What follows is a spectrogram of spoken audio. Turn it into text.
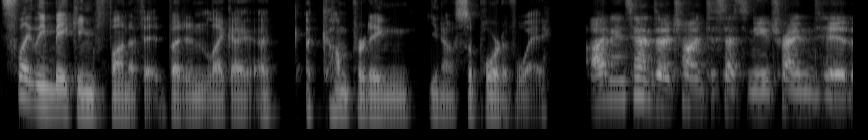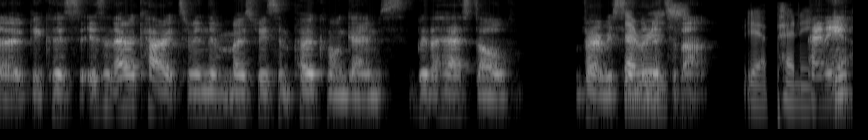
slightly making fun of it, but in like a, a, a comforting, you know, supportive way. Are Nintendo trying to set a new trend here, though? Because isn't there a character in the most recent Pokemon games with a hairstyle very similar to that? Yeah, Penny. Penny? Yeah.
